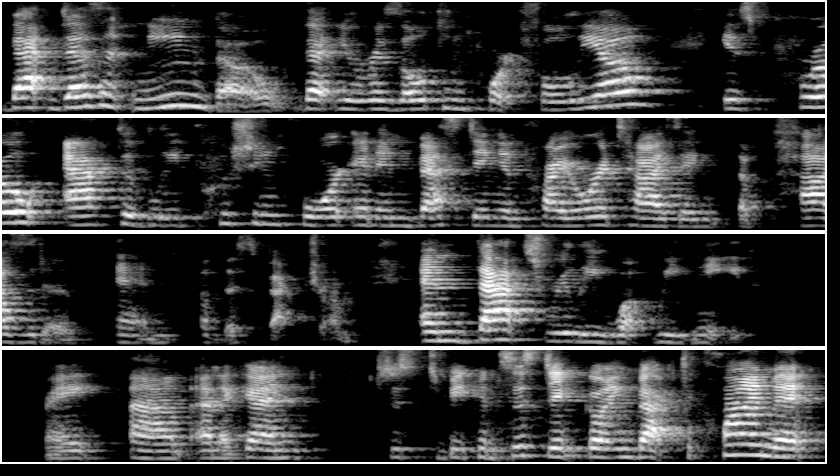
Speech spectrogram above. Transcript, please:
That doesn't mean, though, that your resulting portfolio is proactively pushing for and investing and prioritizing the positive end of the spectrum. And that's really what we need, right? Um, and again, just to be consistent, going back to climate,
